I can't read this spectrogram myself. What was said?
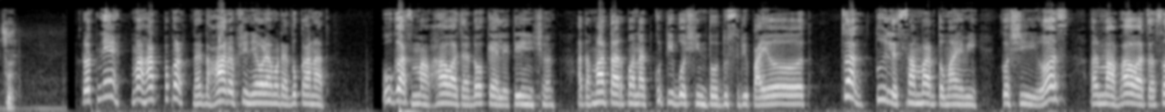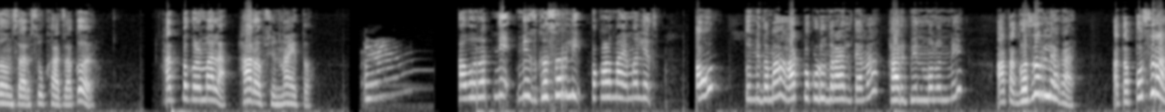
चल. रत्नी मा हात पकड नाही हार हारपशीन एवढ्या मोठ्या दुकानात. उगाच मा भावाच्या डोक्याले टेन्शन आता म्हातारपणात कुटी बसीन तो दुसरी पायत. चल तुले सांभाळतो माय मी. कशी अस? आणि मा भावाचा संसार सुखाचा कर. हात पकड मला हार ऑप्शन नाही तर रत्नी मीच घसरली. पकड माय मलेच. अहो तुम्ही तर मा हात पकडून राहिल त्या ना हार पिन म्हणून मी. आता घसरल्या काय? आता पसरा.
